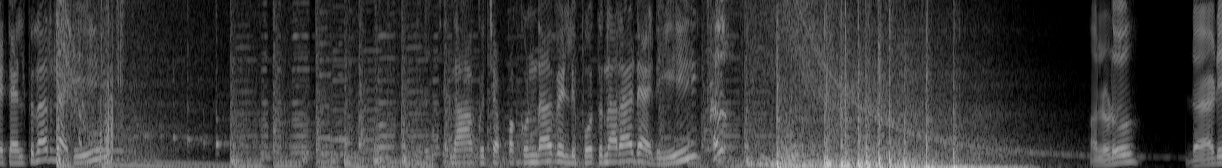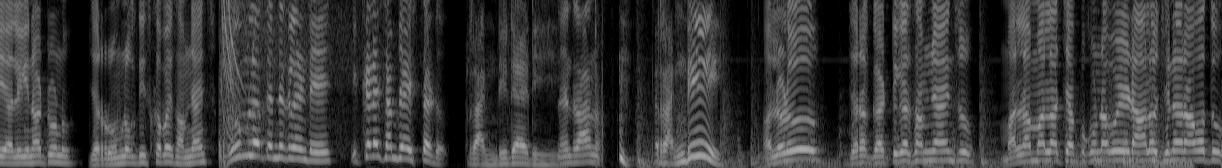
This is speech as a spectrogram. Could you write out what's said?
ఎటు వెళ్తున్నారు డాడీ? నాకు చెప్పకుండా వెళ్ళిపోతున్నారా డాడీ? అల్లుడు డాడీ అలిగినట్టుండు. జర రూమ్లోకి తీసుకుపోయి సంజాయించు. రూమ్లోకి ఎందుకులేండి? ఇక్కడే సంజాయిస్తాడు. రండి డాడీ. నేను రాను. రండి. అల్లుడు జర గట్టిగా సంజాయించు. మళ్ళా మళ్ళా చెప్పకుండా పోయేడు ఆలోచన రావద్దు.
